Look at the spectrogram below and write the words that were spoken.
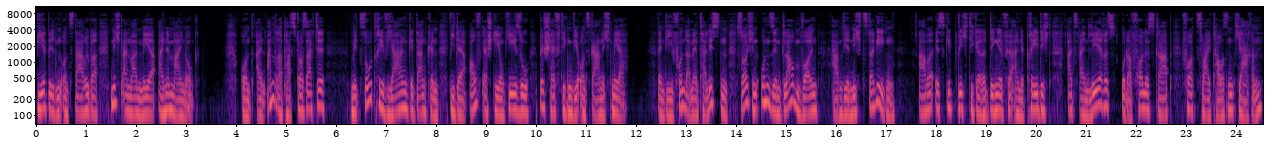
Wir bilden uns darüber nicht einmal mehr eine Meinung. Und ein anderer Pastor sagte, mit so trivialen Gedanken wie der Auferstehung Jesu beschäftigen wir uns gar nicht mehr. Wenn die Fundamentalisten solchen Unsinn glauben wollen, haben wir nichts dagegen. Aber es gibt wichtigere Dinge für eine Predigt als ein leeres oder volles Grab vor 2000 Jahren.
